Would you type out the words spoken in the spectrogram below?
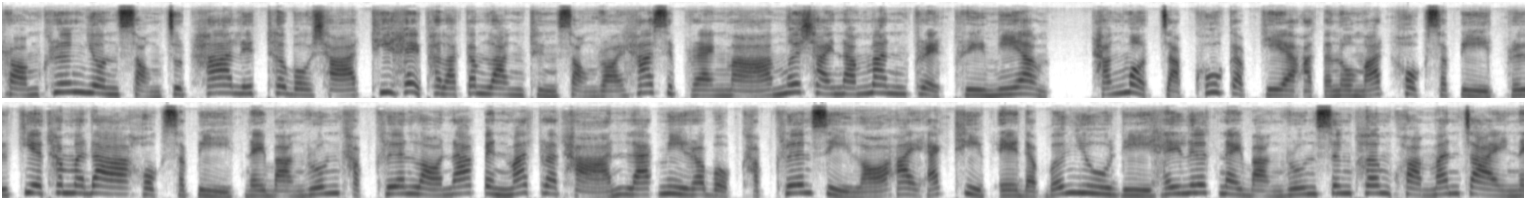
พร้อมเครื่องยนต์ 2.5 ลิตรเทอร์โบชาร์จที่ให้พละกำลังถึง 250 แรงม้า เมื่อใช้น้ำมันเกรดพรีเมียม ทั้งหมดจับคู่กับเกียร์อัตโนมัติ 6 สปีด หรือเกียร์ธรรมดา 6 สปีด ในบางรุ่นขับเคลื่อนล้อหน้าเป็นมาตรฐาน และมีระบบขับเคลื่อน 4 ล้อ iActive AWD ให้เลือกในบางรุ่นซึ่งเพิ่มความมั่นใจใน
